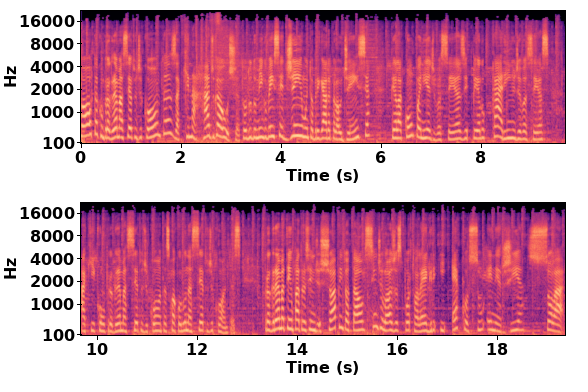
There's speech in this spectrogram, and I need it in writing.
Volta com o programa Acerto de Contas aqui na Rádio Gaúcha. Todo domingo bem cedinho. Muito obrigada pela audiência pela companhia de vocês e pelo carinho de vocês aqui com o programa Acerto de Contas, com a coluna Acerto de Contas. O programa tem o patrocínio de Shopping Total, Cindy Lojas Porto Alegre e Ecosul Energia Solar.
